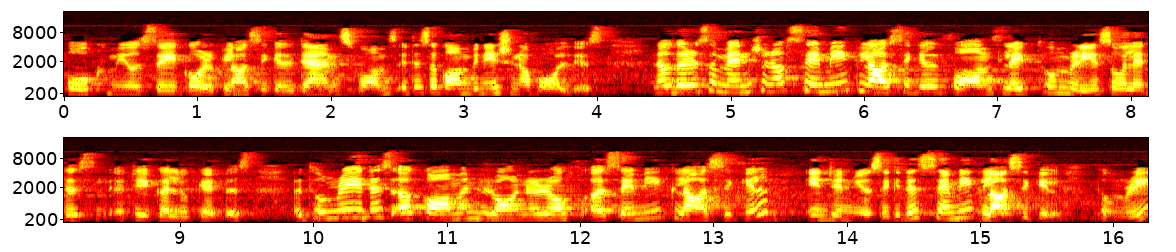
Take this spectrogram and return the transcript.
folk music or classical dance forms. It is a combination of all this. Now there is a mention of semi-classical forms like Thumri. So let us take a look at this. Thumri is a common genre of uh, semi-classical Indian music. It is semi-classical Thumri.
